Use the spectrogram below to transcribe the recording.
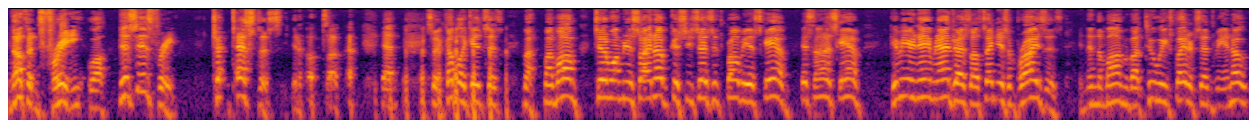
nothing's free. Well, this is free. t- test us, you know. So, yeah. So a couple of kids says, my, my mom didn't want me to sign up because she says it's probably a scam. It's not a scam. Give me your name and address. I'll send you some prizes. And then the mom, about two weeks later, sends me a note.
